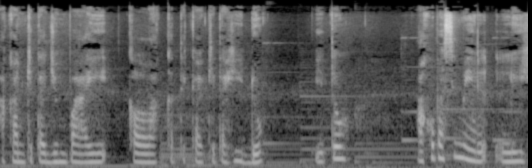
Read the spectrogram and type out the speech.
akan kita jumpai kelak ketika kita hidup itu aku pasti milih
